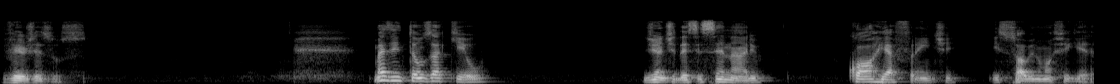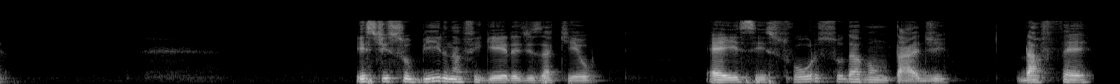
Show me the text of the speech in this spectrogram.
ver Jesus. Mas então Zaqueu, diante desse cenário, corre à frente e sobe numa figueira. Este subir na figueira de Zaqueu é esse esforço da vontade, da fé,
